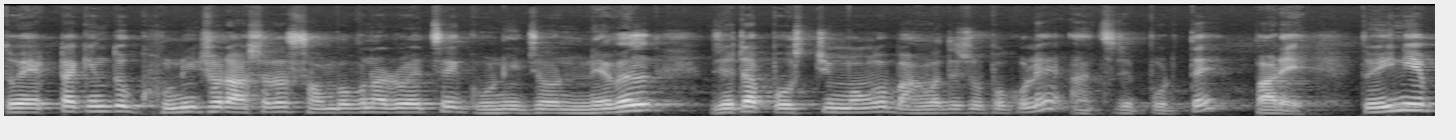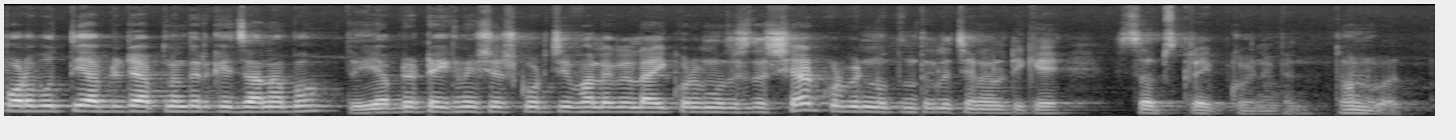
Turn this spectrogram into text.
তো একটা কিন্তু ঘূর্ণিঝড় আসারও সম্ভাবনা রয়েছে, ঘূর্ণিঝড় নেভেল, যেটা পশ্চিমবঙ্গ, বাংলাদেশ উপকূলে আছড়ে পড়তে পারে। তো এই নিয়ে পরবর্তী আপডেটে আপনাদেরকে জানাব। তো এই আপডেটটা এখানে শেষ করছি। ভালো লাগলে লাইক করবেন মধ্যে সাথে শেয়ার করবেন। নতুন থাকলে চ্যানেলটিকে সাবস্ক্রাইব করে নেবেন। ধন্যবাদ।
